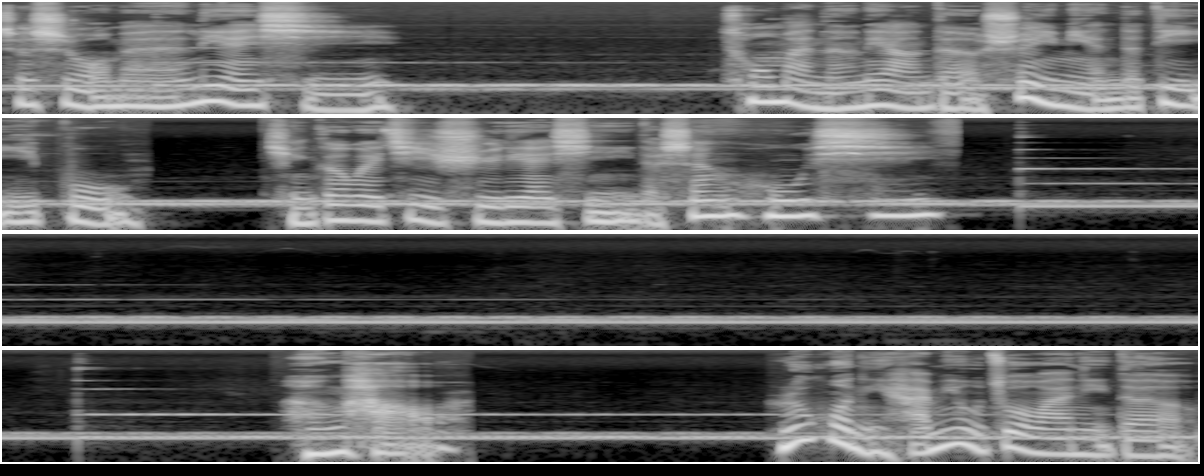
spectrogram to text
这是我们练习充满能量的睡眠的第一步。请各位继续练习你的深呼吸，很好。如果你还没有做完你的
